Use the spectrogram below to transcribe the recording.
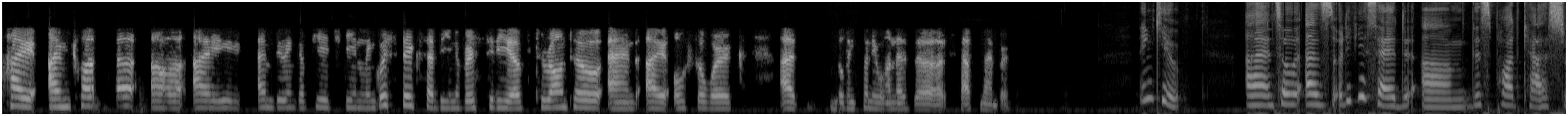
Hi, I'm Claudia. Uh, I am doing a PhD in linguistics at the University of Toronto, and I also work at Building 21 as a staff member. Thank you. Uh, and so, as Olivier said, um, this podcast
